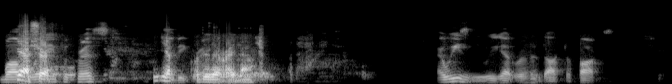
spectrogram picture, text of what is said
While Yeah, we're sure. waiting for Chris? yep, be I'll do that right now. How easily we got rid of Dr. Fox.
